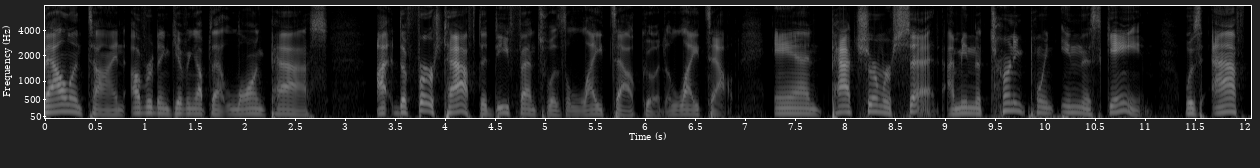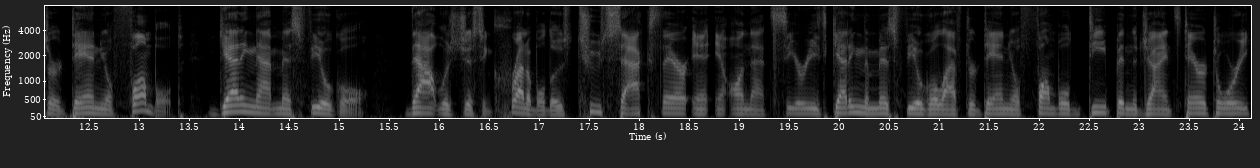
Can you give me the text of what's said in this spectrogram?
Ballentine, other than giving up that long pass, uh, the first half, the defense was lights out good, lights out. And Pat Shurmur said, I mean, the turning point in this game was after Daniel fumbled, getting that missed field goal that was just incredible. Those two sacks there in, in, on that series, getting the missed field goal after Daniel fumbled deep in the Giants' territory,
